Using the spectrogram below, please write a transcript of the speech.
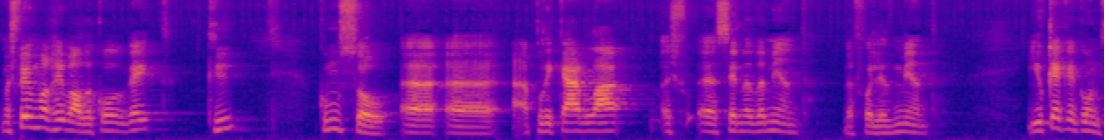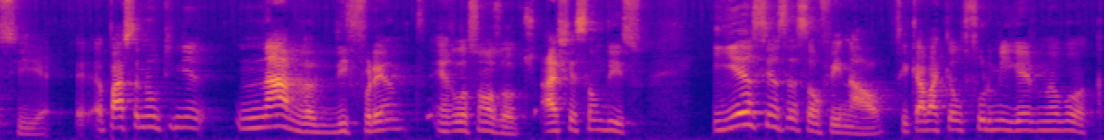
Mas foi uma rival da Colgate que começou a, a, a aplicar lá a, a, cena da menta, da folha de menta. E o que é que acontecia? A pasta não tinha nada de diferente em relação aos outros, à exceção disso. E a sensação final ficava aquele formigueiro na boca.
